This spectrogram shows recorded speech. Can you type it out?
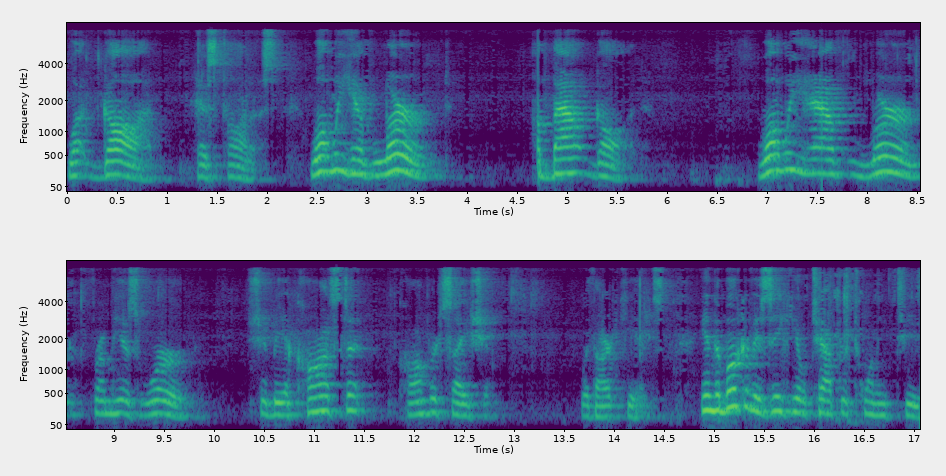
what God has taught us, what we have learned about God, what we have learned from His Word should be a constant conversation with our kids. In the book of Ezekiel, chapter 22,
